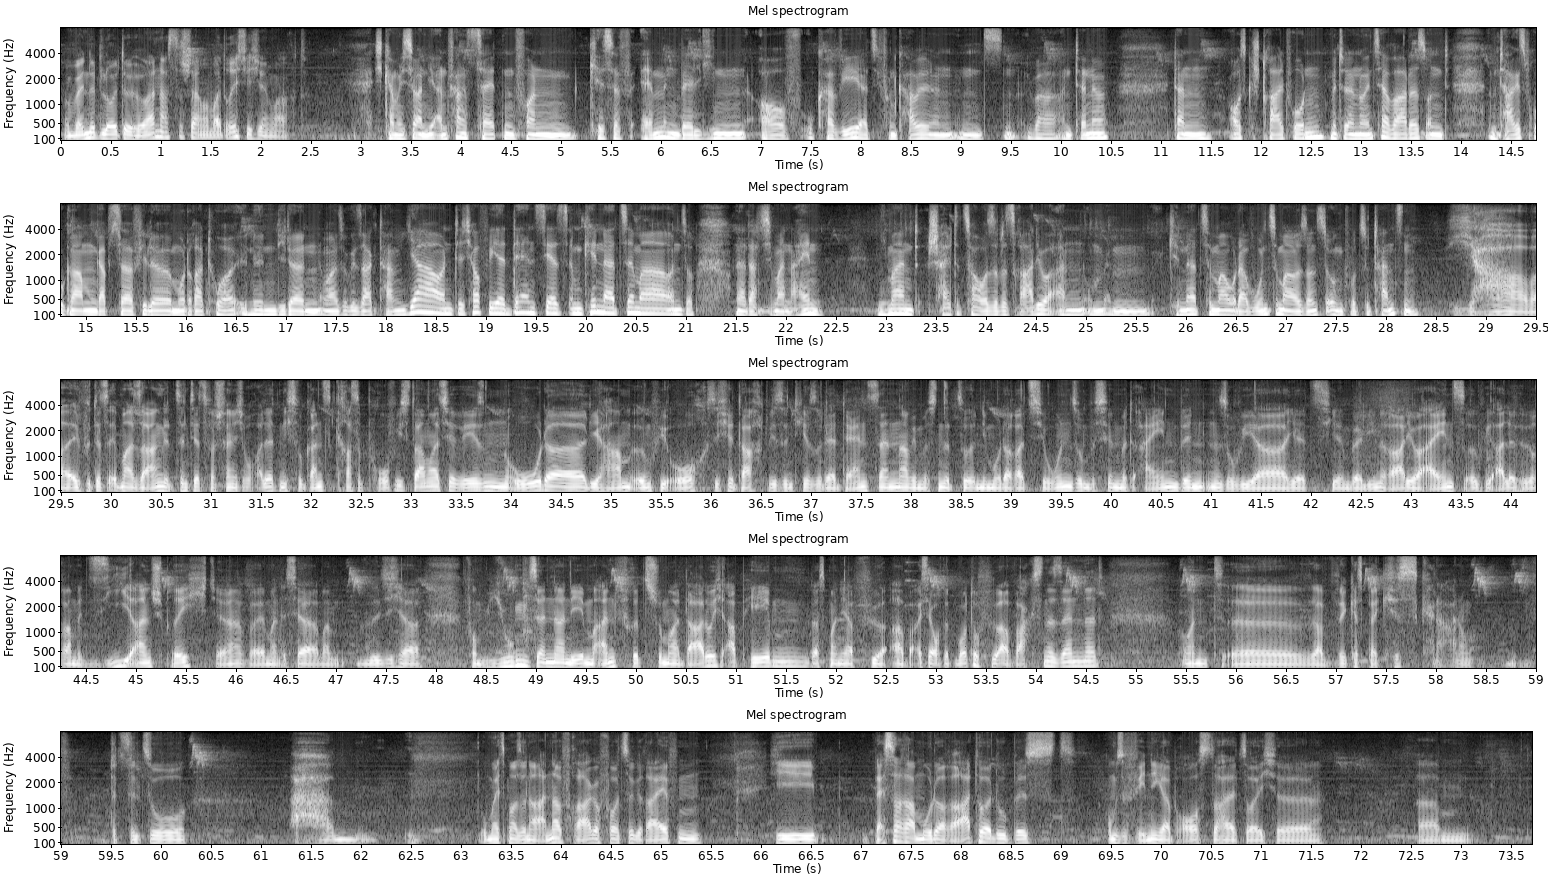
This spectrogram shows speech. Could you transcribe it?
Und wenn das Leute hören, hast du scheinbar was richtig gemacht. Ich kann mich so an die Anfangszeiten von Kiss FM in Berlin auf UKW, als sie von Kabel ins, über Antenne dann ausgestrahlt wurden. Mitte der 90er war das und im Tagesprogramm gab es da viele ModeratorInnen, die dann immer so gesagt haben, ja und ich hoffe, ihr dance jetzt im Kinderzimmer und so. Und da dachte ich immer, nein, Niemand schaltet zu Hause das Radio an, um im Kinderzimmer oder Wohnzimmer oder sonst irgendwo zu tanzen. Ja, aber ich würde jetzt immer sagen, das sind jetzt wahrscheinlich auch alle nicht so ganz krasse Profis damals gewesen oder die haben irgendwie auch sich gedacht, wir sind hier so der Dance-Sender, wir müssen das so in die Moderation so ein bisschen mit einbinden, so wie ja jetzt hier in Berlin Radio 1 irgendwie alle Hörer mit Sie anspricht, ja, weil man ist ja, man will sich ja vom Jugendsender nebenan Fritz schon mal dadurch abheben, dass man ja für, ist ja auch das Motto, für Erwachsene sendet. Und äh, ja, Wilkes bei Kiss, keine Ahnung. Das sind so, äh, um jetzt mal so eine andere Frage vorzugreifen, je besserer Moderator du bist, umso weniger brauchst du halt solche, ähm,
